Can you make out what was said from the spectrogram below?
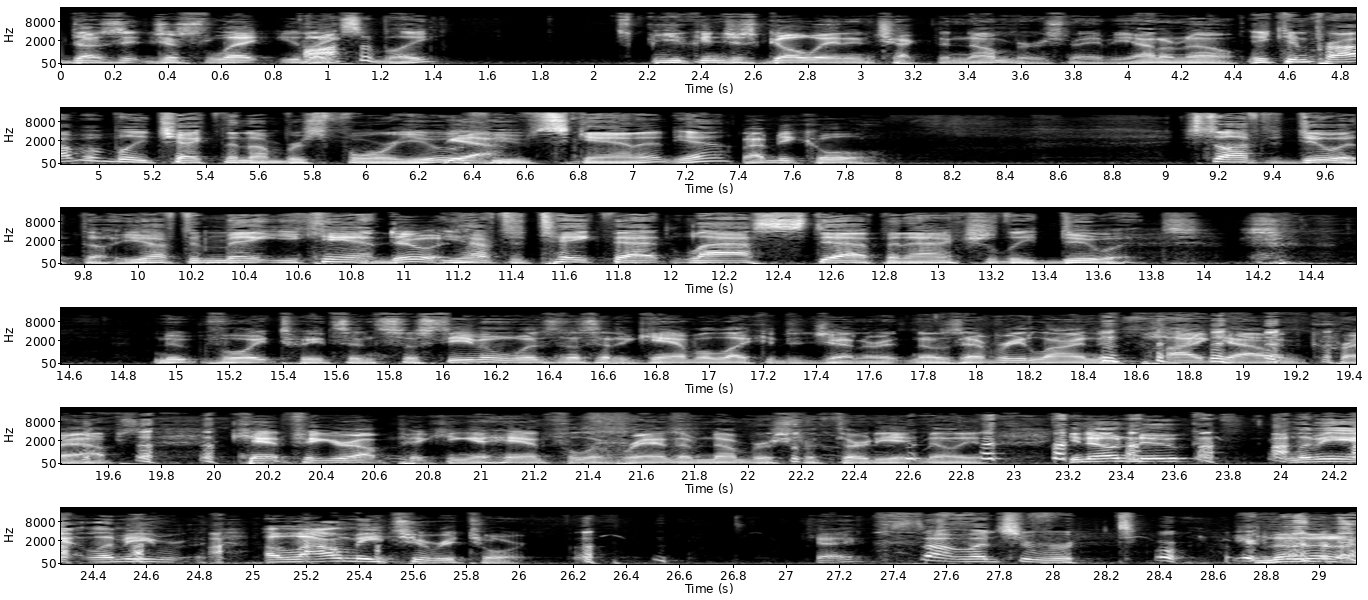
does it just let you? Like, Possibly, you can just go in and check the numbers. Maybe I don't know. it can probably check the numbers for you Yeah. if you scan it. Yeah, That'd be cool. you still have to do it though. You have to make. You can't Do it. You have to take that last step and actually do it. Nuke Voigt tweets in. So Stephen Woods knows how to gamble like a degenerate. Knows every line in Pai Gow and Craps. Can't figure out picking a handful of random numbers for 38 million. You know, Nuke. Let me let me allow me to retort. Okay. It's not much of a retort. No, no, no,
